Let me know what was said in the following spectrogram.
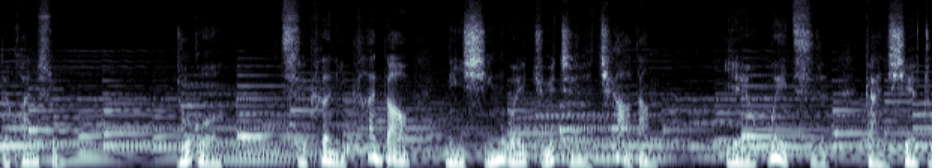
的宽恕。如果此刻你看到你行为举止恰当，也为此感谢主。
